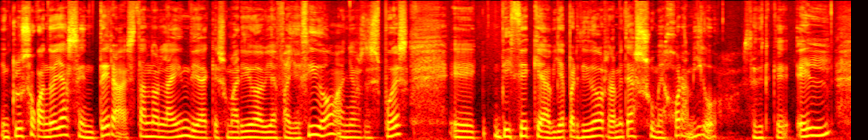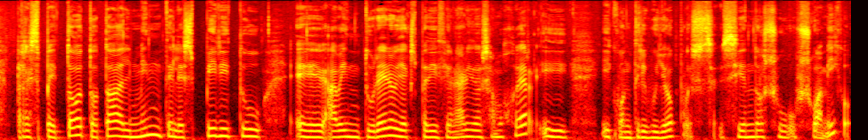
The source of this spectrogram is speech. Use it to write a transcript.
Incluso cuando ella se entera, estando en la India, que su marido había fallecido años después, eh, dice que había perdido realmente a su mejor amigo. Es decir, que él respetó totalmente el espíritu eh, aventurero y expedicionario de esa mujer y, contribuyó pues siendo su, amigo.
